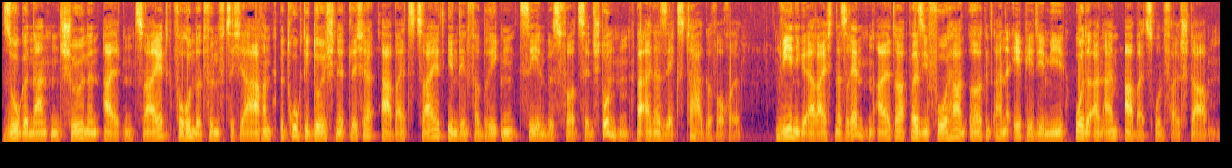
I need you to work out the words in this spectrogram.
sogenannten schönen alten Zeit vor 150 Jahren betrug die durchschnittliche Arbeitszeit in den Fabriken 10 bis 14 Stunden bei einer Sechstagewoche. Wenige erreichten das Rentenalter, weil sie vorher an irgendeiner Epidemie oder an einem Arbeitsunfall starben.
